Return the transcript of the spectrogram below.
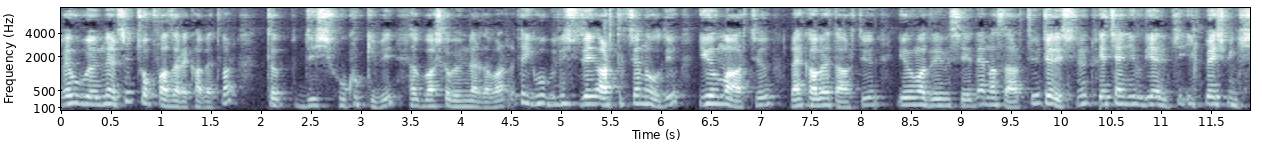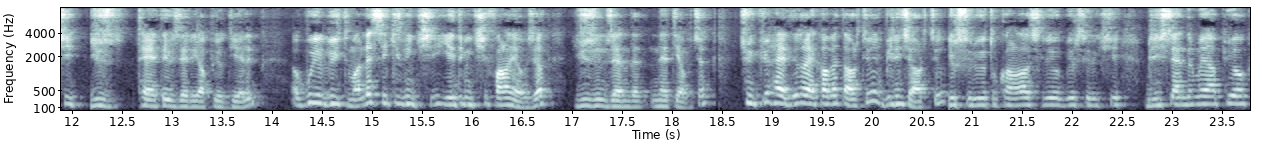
ve bu bölümler için çok fazla rekabet var. Tıp, diş, hukuk gibi. Tabii başka bölümler de var. Peki bu bilinç düzeyi arttıkça ne oluyor? Yığılma artıyor, rekabet artıyor. Yığılma dediğimiz şey de nasıl artıyor? Şöyle düşünün. Geçen yıl diyelim ki ilk 5000 kişi 100 TET üzeri yapıyor diyelim. Bu yıl büyük ihtimalle 8000 kişi, 7000 kişi falan yapacak. 100'ün üzerinde net yapacak. Çünkü her yıl rekabet artıyor, bilinç artıyor. Bir sürü YouTube kanalı açılıyor, bir sürü kişi bilinçlendirme yapıyor.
